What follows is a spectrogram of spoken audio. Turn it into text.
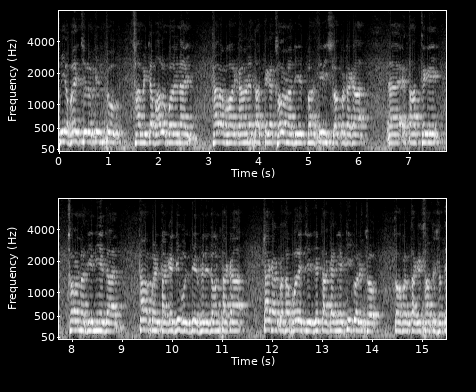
বিয়ে হয়েছিল কিন্তু স্বামীটা ভালো করে নাই। খারাপ হওয়ার কারণে তার থেকে ছলনা দিয়ে প্রায় তিরিশ লক্ষ টাকা তার থেকে ছলনা দিয়ে নিয়ে যায়। তারপরে তাকে ডিভোর্স দিয়ে ফেলে যখন টাকা, টাকার কথা বলেছি যে টাকা নিয়ে কি করেছ, তখন তাকে সাথে সাথে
